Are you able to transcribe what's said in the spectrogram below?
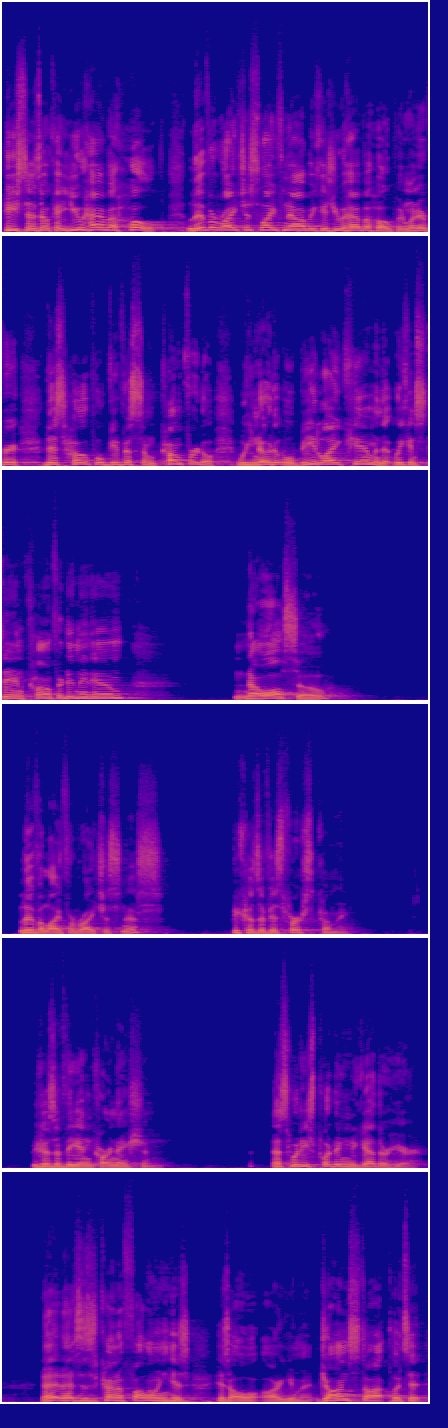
He says, okay, you have a hope. Live a righteous life now because you have a hope. And whenever this hope will give us some comfort, or we know that we'll be like him and that we can stand confident in him. Now also, live a life of righteousness because of his first coming, because of the incarnation. That's what he's putting together here. That, that's kind of following his, his whole argument. John Stott puts it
